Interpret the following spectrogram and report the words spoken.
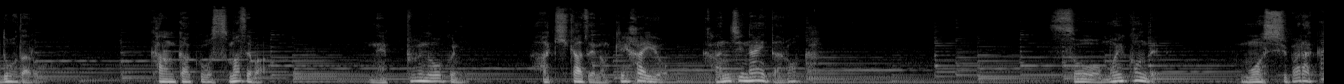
どうだろう。感覚を済ませば熱風の奥に秋風の気配を感じないだろうか。そう思い込んでもうしばらく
